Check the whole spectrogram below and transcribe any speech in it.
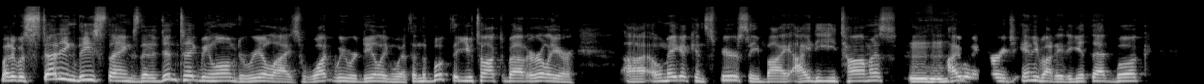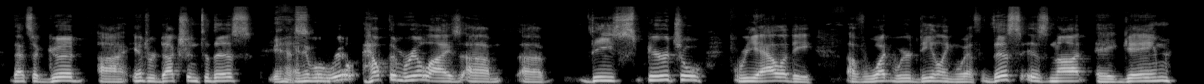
But it was studying these things that it didn't take me long to realize what we were dealing with. And the book that you talked about earlier, uh, Omega Conspiracy by I.D.E. Thomas, mm-hmm. I would encourage anybody to get that book. That's a good uh, introduction to this, yes. and it will real, help them realize um, uh, the spiritual reality of what we're dealing with. This is not a game.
